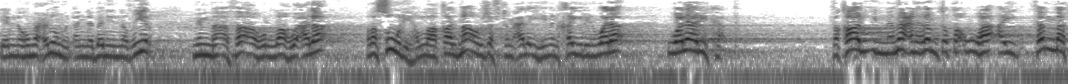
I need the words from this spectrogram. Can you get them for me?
لأنه معلوم أن بني النظير مما أفاءه الله على رسوله. الله قال ما أوجفتم عليه من خير ولا ولا ركاب. فقالوا إن معنى لم تطئوها أي ثمة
